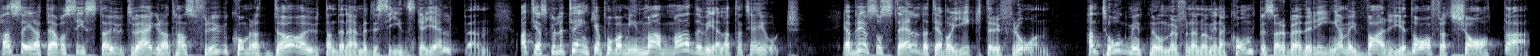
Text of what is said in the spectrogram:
Han säger att det här var sista utvägen och att hans fru kommer att dö utan den här medicinska hjälpen. Att jag skulle tänka på vad min mamma hade velat att jag gjort. Jag blev så ställd att jag bara gick därifrån. Han tog mitt nummer från en av mina kompisar och började ringa mig varje dag för att tjata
